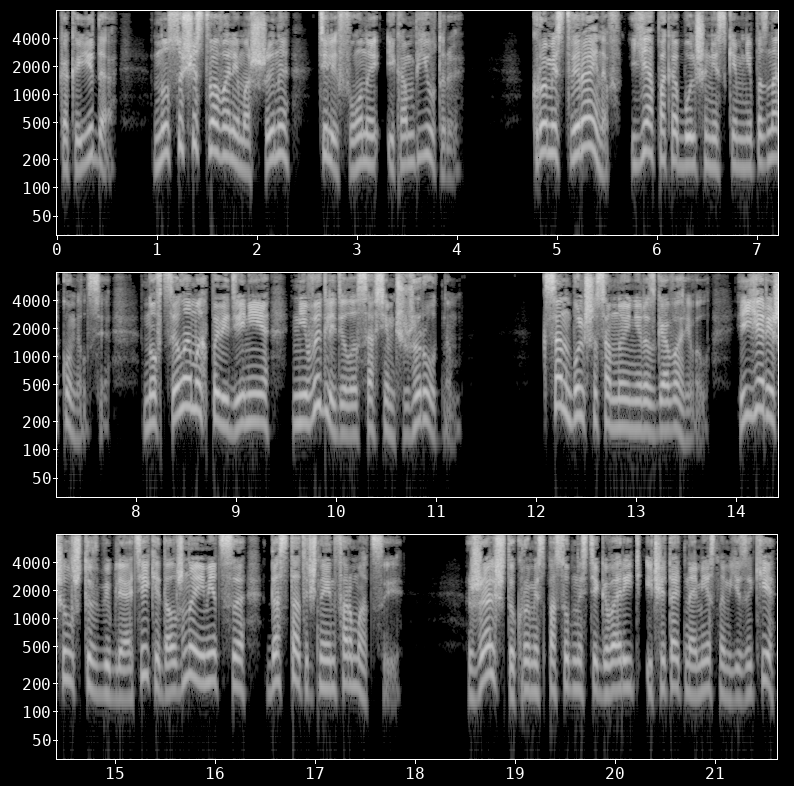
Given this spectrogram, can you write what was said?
как и еда, но существовали машины, телефоны и компьютеры. Кроме ствирайнов, я пока больше ни с кем не познакомился, но в целом их поведение не выглядело совсем чужеродным. Ксан больше со мной не разговаривал, и я решил, что в библиотеке должно иметься достаточно информации. Жаль, что кроме способности говорить и читать на местном языке,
